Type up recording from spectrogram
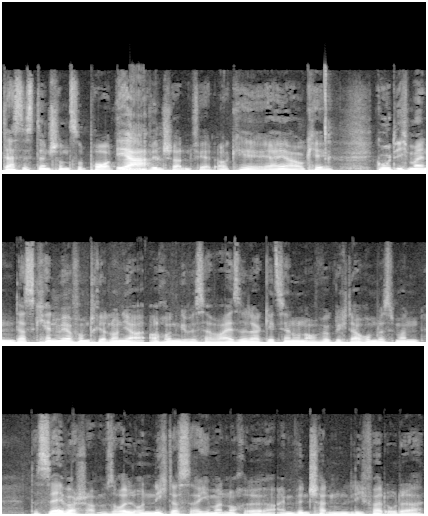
Das ist dann schon Support, wenn Ja. man im Windschatten fährt. Okay, ja, ja, okay. Gut, ich meine, das kennen wir vom Triathlon ja auch in gewisser Weise. Da geht es ja nun auch wirklich darum, dass man das selber schaffen soll und nicht, dass da jemand noch äh, einem Windschatten liefert oder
